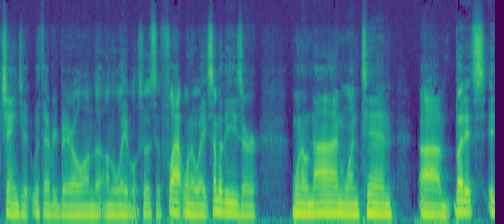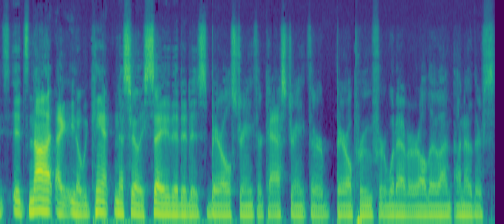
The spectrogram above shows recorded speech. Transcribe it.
change it with every barrel on the on the label. So it's a flat 108. Some of these are 109, 110. Um, but it's it's it's not I, you know we can't necessarily say that it is barrel strength or cask strength or barrel proof or whatever. Although I, I know there's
